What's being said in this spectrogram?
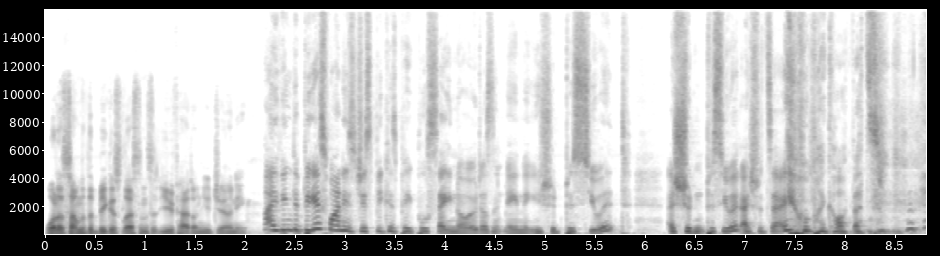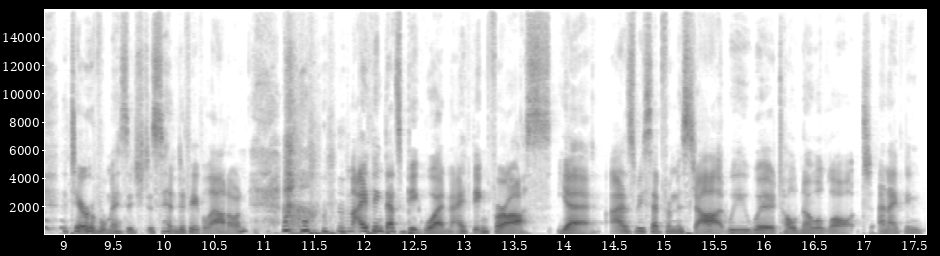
What are some of the biggest lessons that you've had on your journey? I think the biggest one is just because people say no doesn't mean that you should pursue it. I shouldn't pursue it, I should say. Oh my God, that's a terrible message to send to people out on. I think that's big one. I think for us, yeah, as we said from the start, we were told no a lot. And I think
